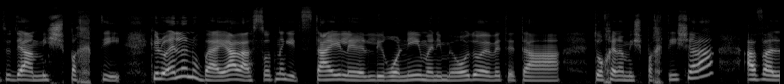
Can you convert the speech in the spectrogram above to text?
אתה יודע, משפחתי. כאילו, אין לנו בעיה לעשות, נגיד, סטייל אה, לירונים, אני מאוד אוהבת את התוכן המשפחתי שלה, אבל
